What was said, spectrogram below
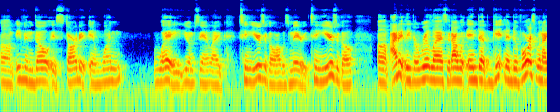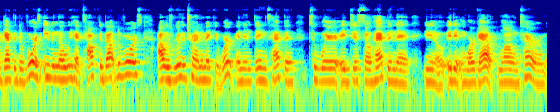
Um, even though it started in one way, you know what I'm saying? Like 10 years ago, I was married. 10 years ago, um, I didn't even realize that I would end up getting a divorce when I got the divorce, even though we had talked about divorce. I was really trying to make it work, and then things happened to where it just so happened that you know it didn't work out long term,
